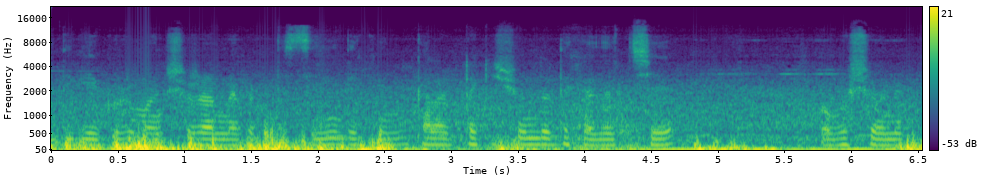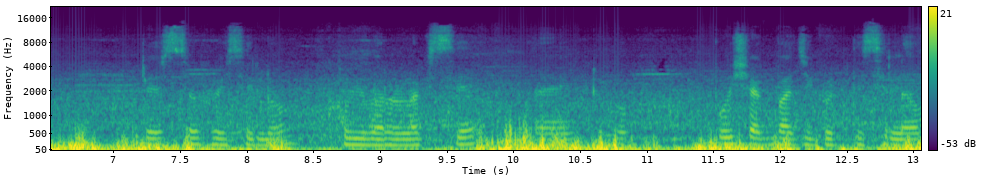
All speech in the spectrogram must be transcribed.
এদিকে গরু মাংস রান্না করতেছি। দেখেন কালারটা কি সুন্দর দেখা যাচ্ছে। অবশ্য অনেক টেস্টও হয়েছিল, খুবই ভালো লাগছে। একটু বৈশাখ বাজি করতেছিলাম।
